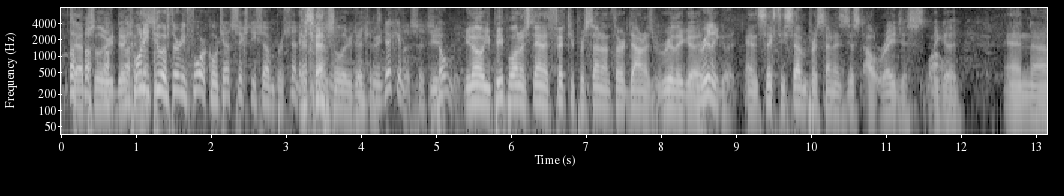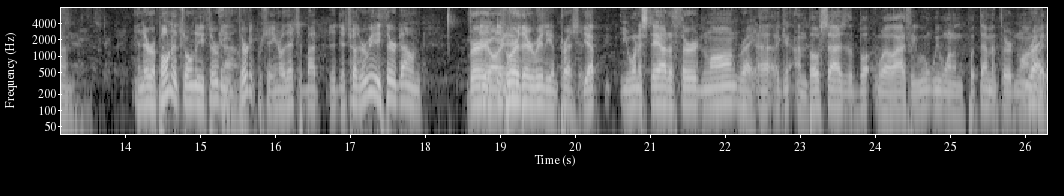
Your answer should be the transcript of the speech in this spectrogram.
it's absolutely ridiculous. 22 of 34, coach, that's 67%. It's absolutely ridiculous. It's ridiculous. It's You, totally. you know, you people understand that 50% on third down is really good. Really good. And 67% is just outrageously good. And um, And their opponents only 30, 30%. You know, that's about, so they're really third down very is, is where they're really impressive. Yep. You want to stay out of third and long, Right. Uh, again, on both sides of the ball. Well, actually, we, we want to put them in third and long. Right.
